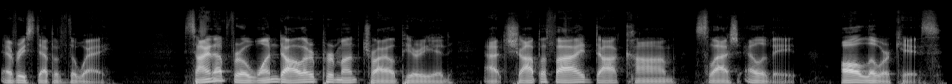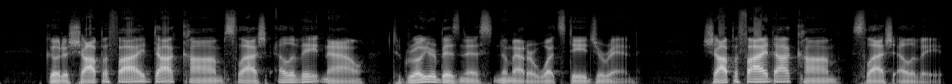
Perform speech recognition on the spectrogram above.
every step of the way. Sign up for a $1 per month trial period at shopify.com slash elevate all lowercase. Go to shopify.com slash elevate now to grow your business no matter what stage you're in. Shopify.com slash elevate.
